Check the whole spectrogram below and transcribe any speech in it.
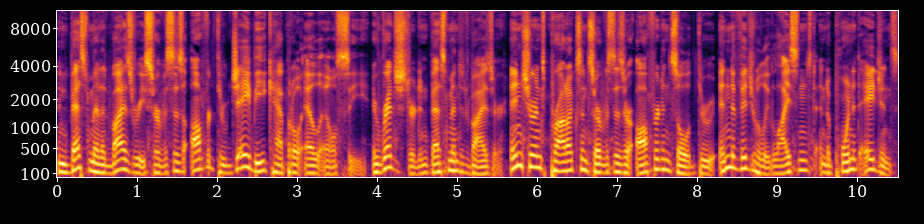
Investment advisory services offered through JB Capital LLC, a registered investment advisor. Insurance products and services are offered and sold through individually licensed and appointed agents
